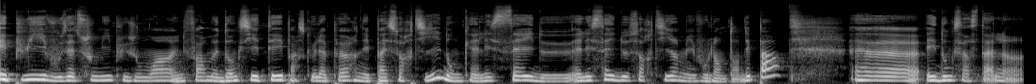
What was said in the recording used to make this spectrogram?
Et puis vous êtes soumis plus ou moins à une forme d'anxiété parce que la peur n'est pas sortie, donc elle essaye de, elle essaye de sortir mais vous l'entendez pas. Euh, et donc s'installe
